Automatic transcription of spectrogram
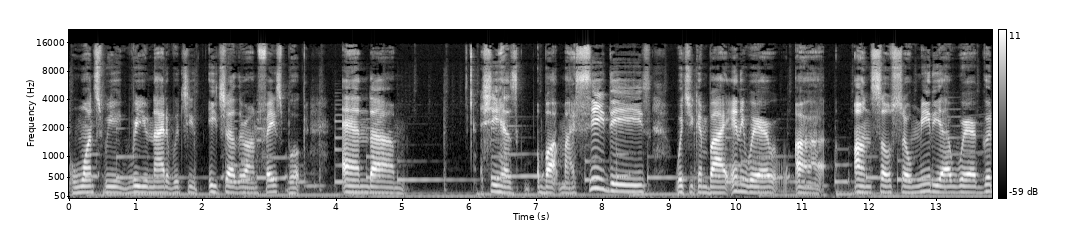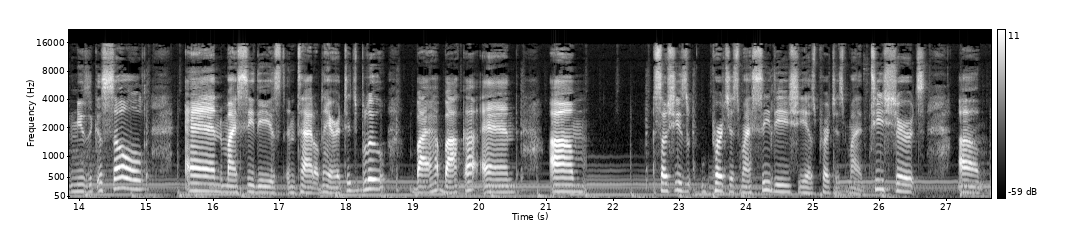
once we reunited with each other on Facebook. And um, she has bought my CDs, which you can buy anywhere uh, on social media where good music is sold. And my CD is entitled Heritage Blue by Habaka. And um, so she's purchased my CD, she has purchased my t shirts. Um,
